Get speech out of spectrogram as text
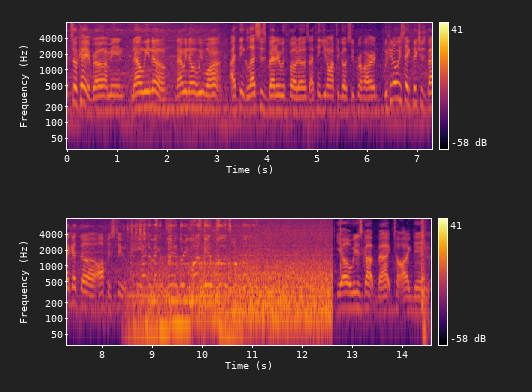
it's okay, bro. I mean, now we know. Now we know what we want. I think less is better with photos. I think you don't have to go super hard. We could always take pictures back at the office too. Ain't had to make a plan three months, gave the plug to my brother. Yo, we just got back to Ogden.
